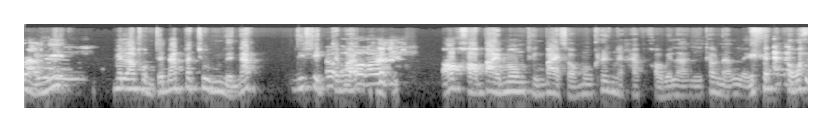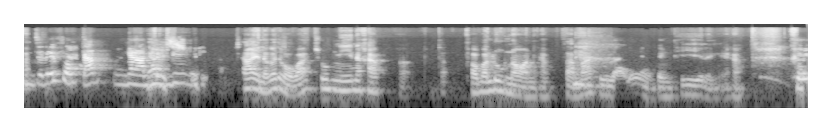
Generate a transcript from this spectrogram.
หลังๆนี้เวลาผมจะนัดประชุมหรือนัดนิสิตจะมา อ๋อขอบ่ายโมงถึงบ่ายสองโมงครึ่งนะครับ ขอเวลานี้เท่านั้นเลยเพราะว่าจะได้โฟกัสงานที่ใช่แล้วก็จะบอกว่าช่วงนี้นะครับราะว่าลูกนอนครับ สามารถดูแลได้อย่างเต็มที่อะไรเงี้ยครับ คือ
